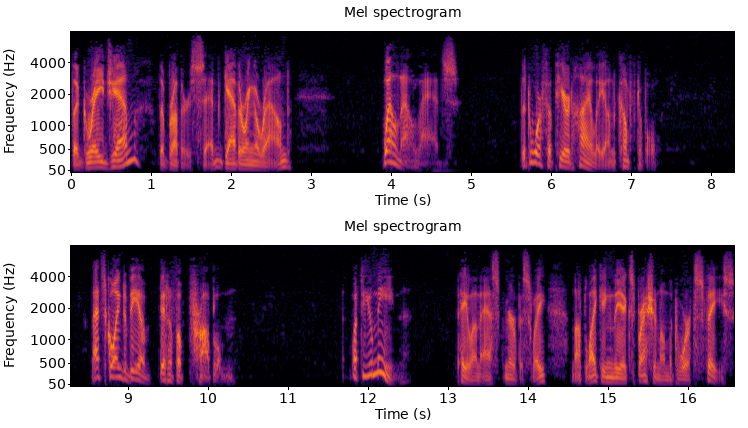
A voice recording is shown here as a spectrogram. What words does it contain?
The gray gem? The brothers said, gathering around. Well now, lads. The dwarf appeared highly uncomfortable. That's going to be a bit of a problem. What do you mean? Palin asked nervously, not liking the expression on the dwarf's face.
